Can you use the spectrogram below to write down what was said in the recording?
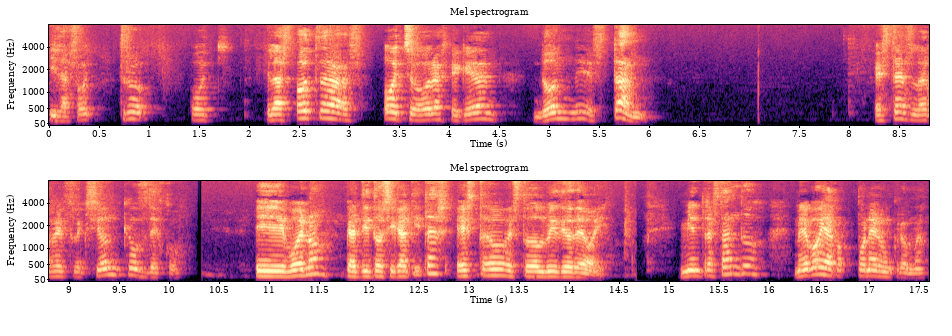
y las, otro, ocho, las otras 8 horas que quedan, ¿dónde están? Esta es la reflexión que os dejo. Y bueno, gatitos y gatitas, esto es todo el vídeo de hoy. Mientras tanto, me voy a poner un croma.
